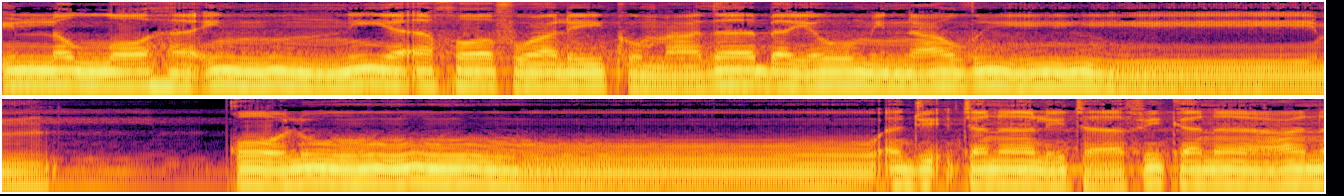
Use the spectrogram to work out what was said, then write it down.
إلا الله إني أخاف عليكم عذاب يوم عظيم. قالوا أجئتنا لتافكنا عن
